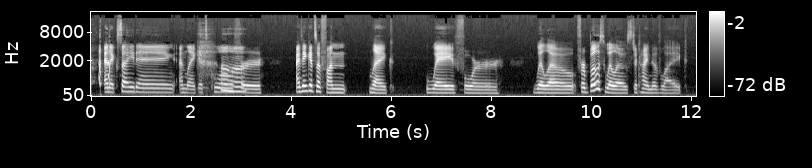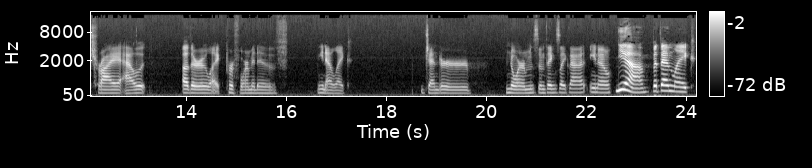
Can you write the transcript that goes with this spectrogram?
and exciting and like it's cool Uh-huh. for I think it's a fun like way for Willow for both Willows to kind of like try out other like performative, you know, like gender norms and things like that, you know. yeah. But then like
